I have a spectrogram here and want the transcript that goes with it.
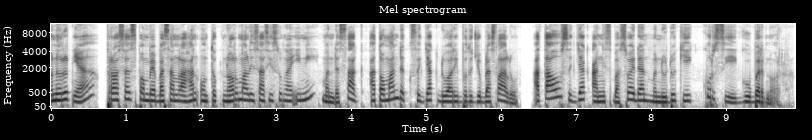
Menurutnya, proses pembebasan lahan untuk normalisasi sungai ini mendesak atau mandek sejak 2017 lalu atau sejak Anies Baswedan menduduki kursi gubernur.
